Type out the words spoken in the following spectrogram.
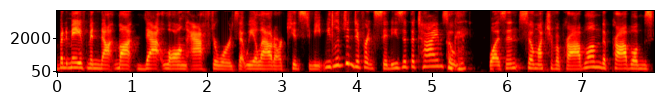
but it may have been not, not that long afterwards that we allowed our kids to meet. We lived in different cities at the time. So it wasn't so much of a problem. The problems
